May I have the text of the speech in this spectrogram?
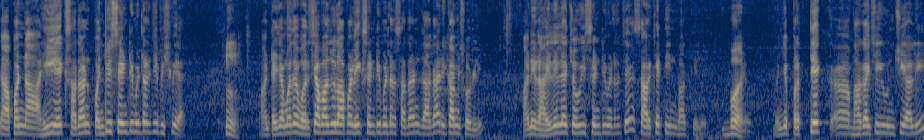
आपण ही एक साधारण पंचवीस सेंटीमीटरची पिशवी आहे. हम्म. आणि त्याच्यामध्ये वरच्या बाजूला आपण एक सेंटीमीटर साधारण जागा रिकामी सोडली आणि राहिलेल्या चोवीस सेंटीमीटरचे सारखे तीन भाग केले. बर. म्हणजे प्रत्येक भागाची उंची आली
